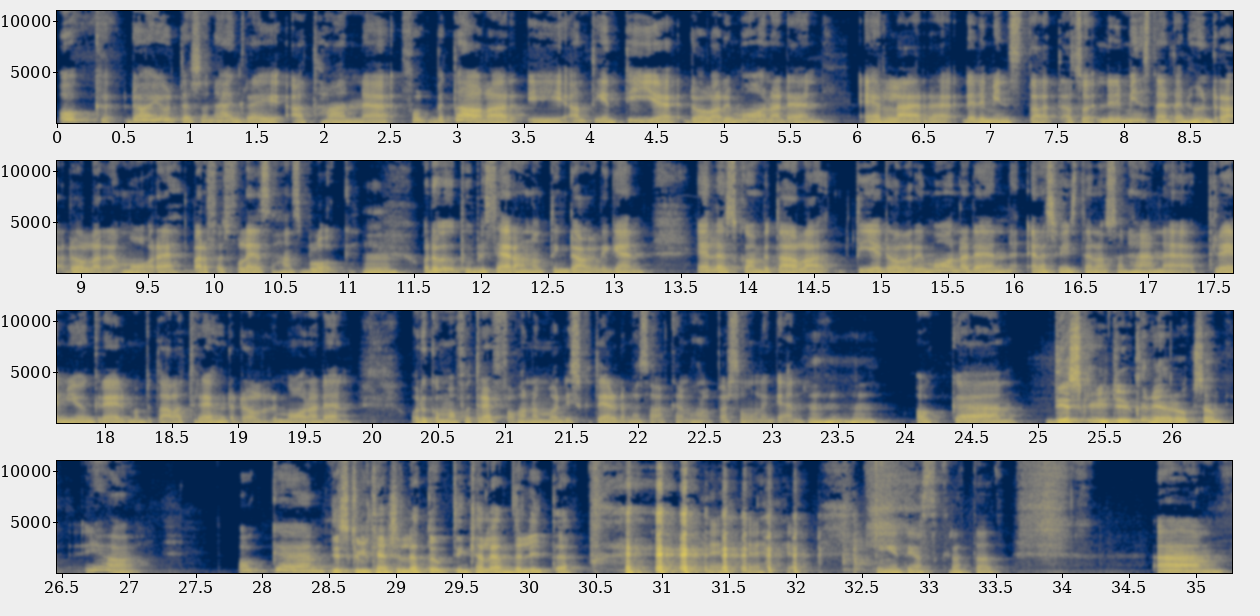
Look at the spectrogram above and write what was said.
Och då har han gjort en sån här grej att han, eh, folk betalar i antingen 10 dollar i månaden eller, eh, det är det minsta, alltså det är det minsta är 100 dollar om året bara för att få läsa hans blogg. Mm. Och då publicerar han någonting dagligen. Eller ska man betala 10 dollar i månaden eller så finns det någon sån här eh, premiumgrej där man betalar 300 dollar i månaden och då kommer man få träffa honom och diskutera de här sakerna med honom personligen. Mhm. Och eh, Det skulle ju du kunna göra också. ja, och eh, Det skulle kanske lätta upp din kalender lite. Ingenting att skratta åt. Ehm,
